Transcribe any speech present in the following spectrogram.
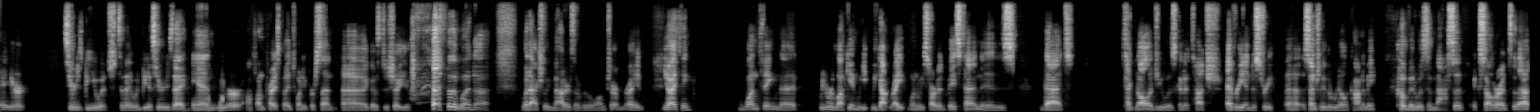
A or Series B, which today would be a Series A, and we were off on price by 20%. Uh, goes to show you what uh, what actually matters over the long term, right? Yeah, I think one thing that we were lucky and we, we got right when we started base 10 is that technology was going to touch every industry uh, essentially the real economy covid was a massive accelerant to that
